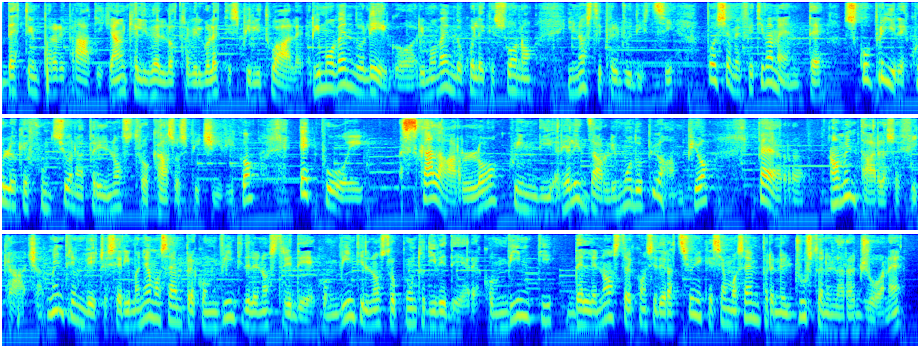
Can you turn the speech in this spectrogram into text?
detto in parole pratiche, anche a livello, tra virgolette, spirituale, rimuovendo l'ego, rimuovendo quelli che sono i nostri pregiudizi, possiamo effettivamente scoprire quello che funziona per il nostro caso specifico e poi scalarlo, quindi realizzarlo in modo più ampio per aumentare la sua efficacia, mentre invece se rimaniamo sempre convinti delle nostre idee, convinti del nostro punto di vedere, convinti delle nostre considerazioni che siamo sempre nel giusto e nella ragione,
